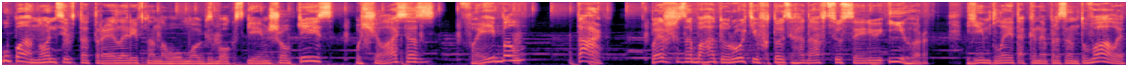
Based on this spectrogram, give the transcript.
Купа анонсів та трейлерів на новому Xbox Game Showcase почалася з Fable? Так, вперше за багато років хтось згадав цю серію ігор. Геймплей так і не презентували,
